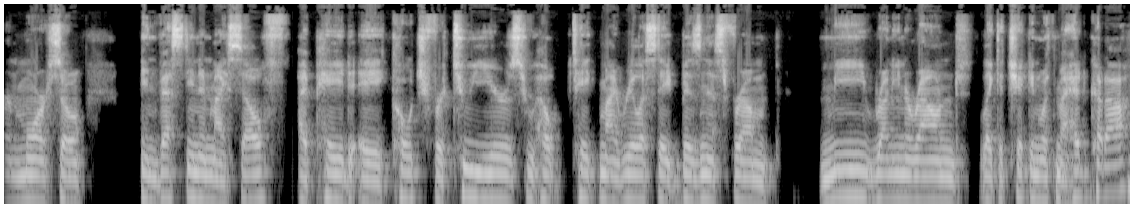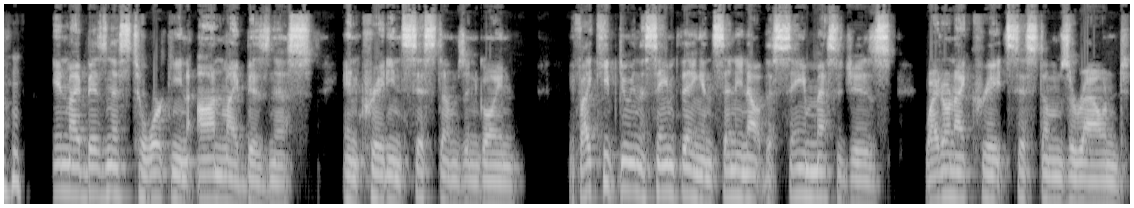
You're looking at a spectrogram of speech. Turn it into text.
and more. So investing in myself. I paid a coach for two years who helped take my real estate business from me running around like a chicken with my head cut off in my business to working on my business and creating systems and going, if I keep doing the same thing and sending out the same messages, why don't I create systems around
